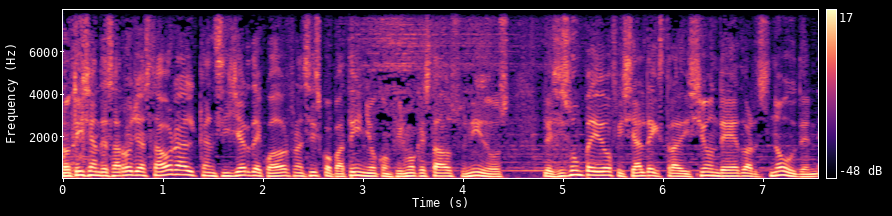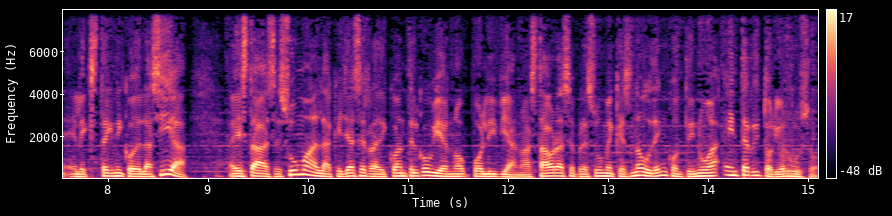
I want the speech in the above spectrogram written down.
Noticia en desarrollo hasta ahora, el canciller de Ecuador, Francisco Patiño, confirmó que Estados Unidos les hizo un pedido oficial de extradición de Edward Snowden, el ex técnico de la CIA. Esta se suma a la que ya se radicó ante el gobierno boliviano. Hasta ahora se presume que Snowden continúa en territorio ruso.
